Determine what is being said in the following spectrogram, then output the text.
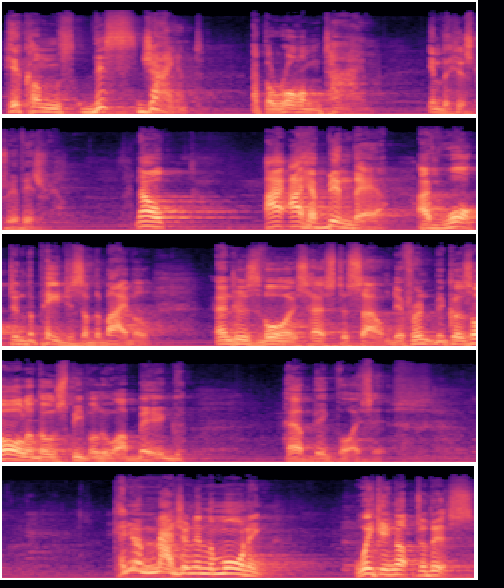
here comes this giant at the wrong time in the history of Israel. Now, I, I have been there. I've walked in the pages of the Bible, and his voice has to sound different because all of those people who are big have big voices. Can you imagine in the morning waking up to this.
